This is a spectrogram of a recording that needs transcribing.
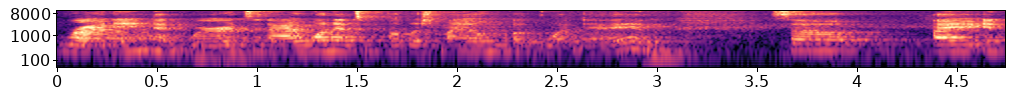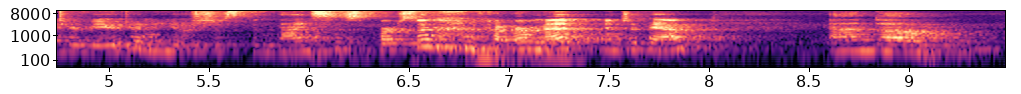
writing and words, and I wanted to publish my own book one day. And so I interviewed, and he was just the nicest person I've ever met in Japan. And um,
